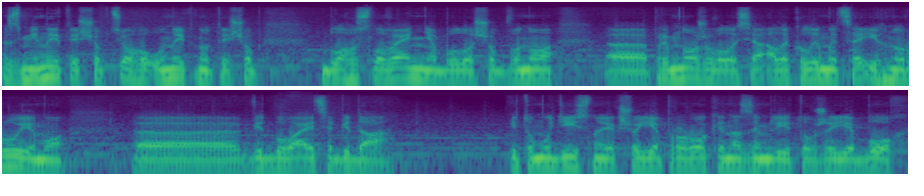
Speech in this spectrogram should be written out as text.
змінити, щоб цього уникнути, щоб благословення було, щоб воно е, примножувалося. Але коли ми це ігноруємо, е, відбувається біда. І тому дійсно, якщо є пророки на землі, то вже є Бог,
